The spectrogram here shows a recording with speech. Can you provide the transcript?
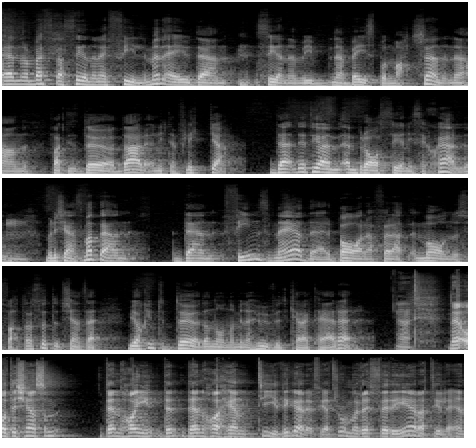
En av de bästa scenerna i filmen är ju den scenen vid den här baseballmatchen när han faktiskt dödar en liten flicka. Det, det tycker jag är en, en bra scen i sig själv. Mm. Men det känns som att den, den finns med där bara för att manusfattare har suttit och känt så här. Men jag kan inte döda någon av mina huvudkaraktärer. Nej, Nej och det känns som den har, in, den, den, har hänt tidigare. För jag tror man refererar till en,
